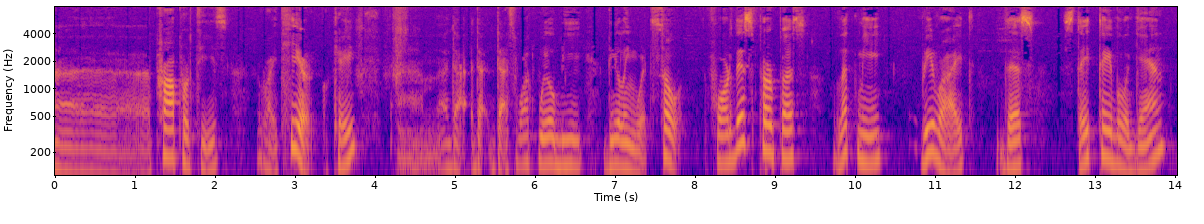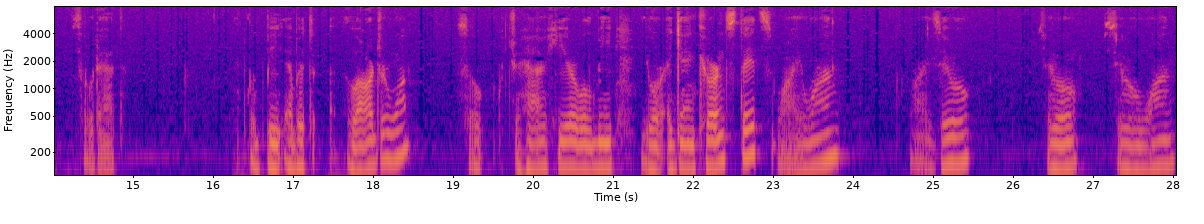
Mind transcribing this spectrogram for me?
uh, properties right here okay um, that, that, that's what we'll be dealing with. So for this purpose let me rewrite this state table again so that it would be a bit larger one. So what you have here will be your again current states y1 y0 0 0 1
